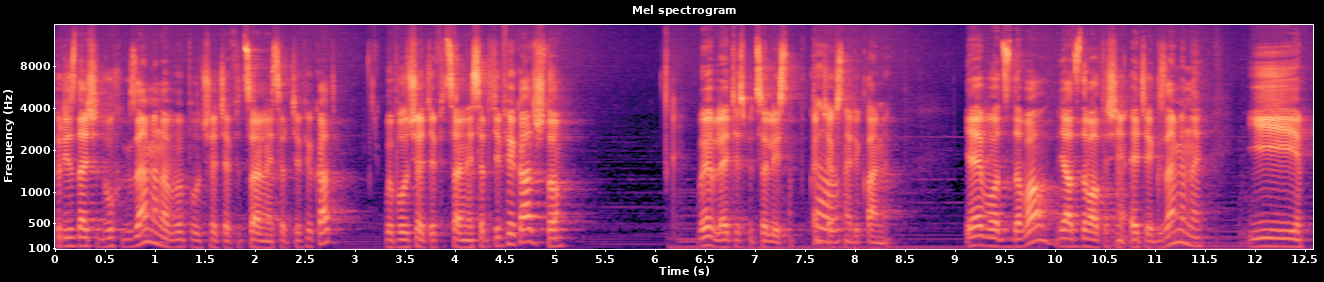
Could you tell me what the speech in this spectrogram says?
при сдаче двух экзаменов вы получаете официальный сертификат. Вы получаете официальный сертификат, что вы являетесь специалистом в контекстной так. рекламе. Я его отсдавал, я отсдавал, точнее, эти экзамены, и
